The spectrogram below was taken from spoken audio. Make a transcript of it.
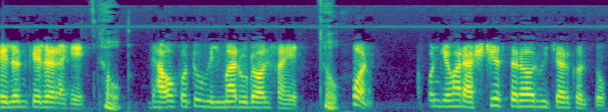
हेलन केलर आहे. हो. धावपटू विल्मा रुडॉल्फ आहेत. हो. पण आपण जेव्हा राष्ट्रीय स्तरावर विचार करतो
